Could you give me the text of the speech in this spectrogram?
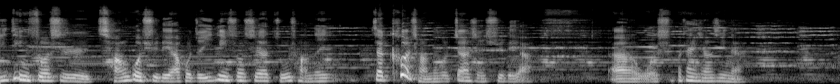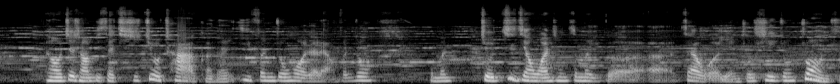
一定说是强过叙利亚，或者一定说是在主场能在客场能够战胜叙利亚，呃，我是不太相信的。然后这场比赛其实就差可能一分钟或者两分钟，我们就即将完成这么一个呃，在我眼中是一种壮举，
